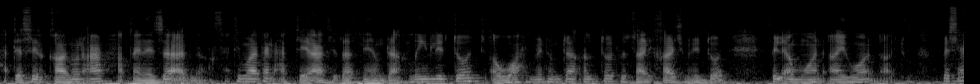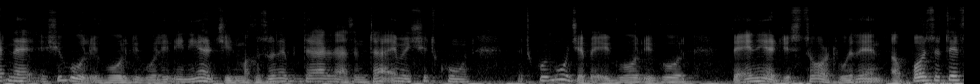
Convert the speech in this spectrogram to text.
حتى يصير قانون عام حطينا زائد ناقص اعتمادا على التيارات إذا اثنينهم داخلين لل dot أو واحد منهم داخل ال dot والثاني خارج من ال dot في ال M 1 I 1 I 2 بس عندنا شو يقول؟ يقول يقول ال energy المخزونة بالدائرة لازم دائما شو تكون؟ تكون موجبة. يقول يقول the energy stored within a positive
